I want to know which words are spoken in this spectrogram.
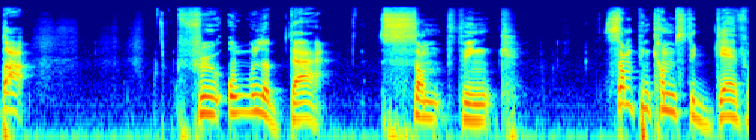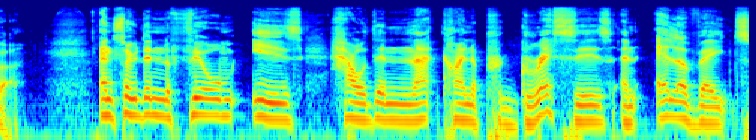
But through all of that, something something comes together. And so then the film is how then that kind of progresses and elevates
